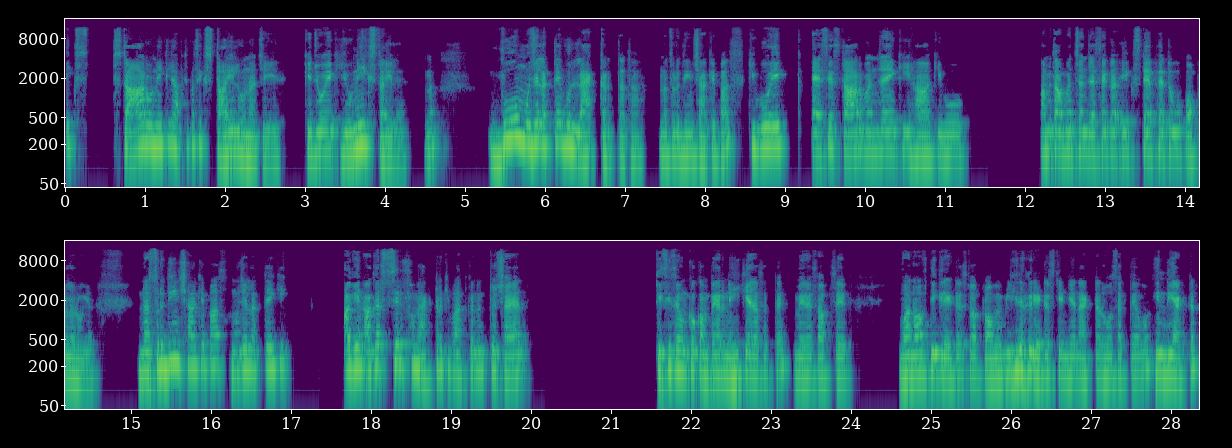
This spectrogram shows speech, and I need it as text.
एक स्टार होने के लिए आपके पास एक स्टाइल होना चाहिए कि जो एक यूनिक स्टाइल है ना? वो मुझे लगता है वो लैक करता था नसरुद्दीन शाह के पास कि वो एक ऐसे स्टार बन जाए कि हाँ कि वो अमिताभ बच्चन जैसे का एक स्टेप है तो वो पॉपुलर हो गया। नसरुद्दीन शाह के पास मुझे लगता है कि अगेन अगर सिर्फ़ हम एक्टर की बात करें तो शायद किसी से उनको कंपेयर नहीं किया जा सकता है। मेरे हिसाब से वन ऑफ़ द ग्रेटेस्ट और probably the greatest Indian actor हो सकते हैं वो हिंदी एक्टर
